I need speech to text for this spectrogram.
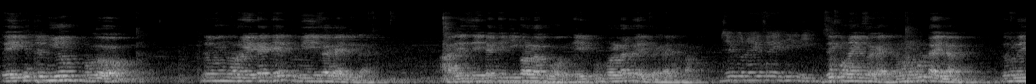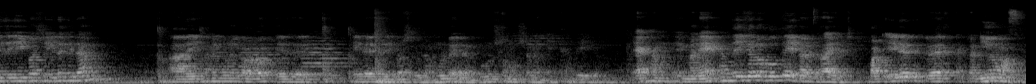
তো এই ক্ষেত্রে নিয়ম হলো যেমন ধরো এটাকে তুমি এই জায়গায় দিলা। আর এই যে এটাকে কি করা লাগবো? এই ফুটবলটাকে এই জায়গায় দিলাম যে কোনো এক জায়গায় দিলি যে কোনো এক জায়গায় যেমন উল্টাইলাম যেমন এই যে এই পাশে এটা দিলাম আর এখানে মনে করো এই যে এটা এই পাশে দিলাম উল্টাইলাম কোনো সমস্যা নেই। এখন মানে এখান থেকে গেল বলতে এটা রাইট বাট এটার ক্ষেত্রে একটা নিয়ম আছে।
